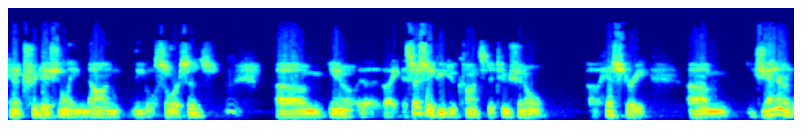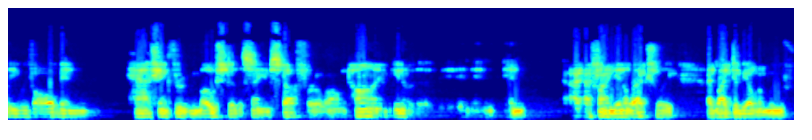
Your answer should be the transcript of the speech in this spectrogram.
kind of traditionally non legal sources. Mm. Um, you know, uh, like especially if you do constitutional uh, history, um, generally we've all been hashing through most of the same stuff for a long time. You know, the, and, and I, I, find intellectually, I'd like to be able to move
